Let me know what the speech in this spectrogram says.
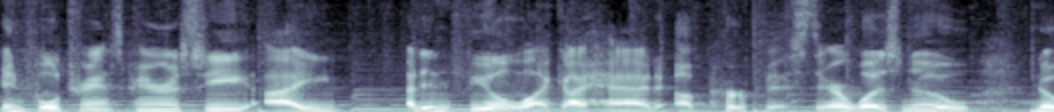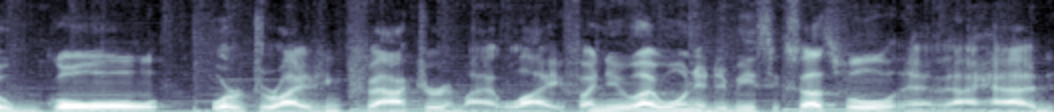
in full transparency, I I didn't feel like I had a purpose. There was no no goal or driving factor in my life. I knew I wanted to be successful and I had,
